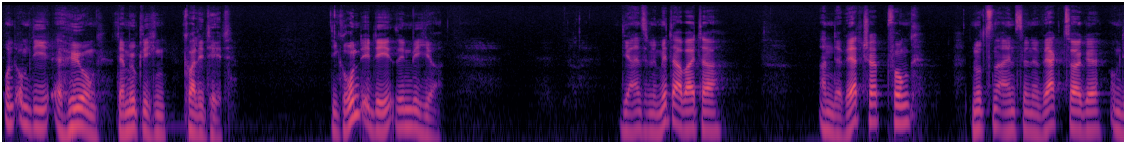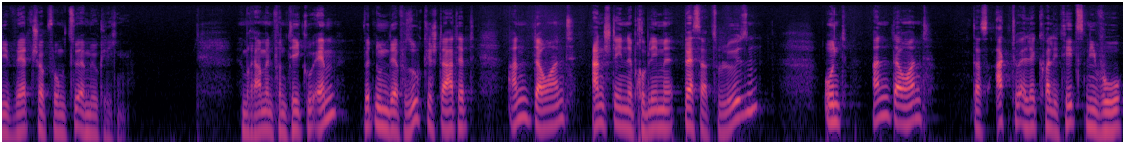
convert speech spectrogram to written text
und um die Erhöhung der möglichen Qualität. Die Grundidee sehen wir hier. Die einzelnen Mitarbeiter an der Wertschöpfung nutzen einzelne Werkzeuge, um die Wertschöpfung zu ermöglichen. Im Rahmen von TQM wird nun der Versuch gestartet, andauernd anstehende Probleme besser zu lösen und andauernd das aktuelle Qualitätsniveau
